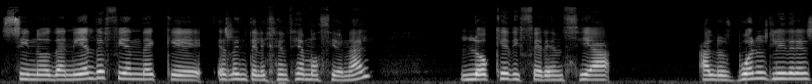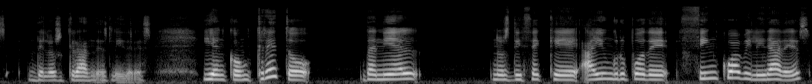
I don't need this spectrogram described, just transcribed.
sino Daniel defiende que es la inteligencia emocional lo que diferencia a los buenos líderes de los grandes líderes. Y en concreto, Daniel nos dice que hay un grupo de cinco habilidades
